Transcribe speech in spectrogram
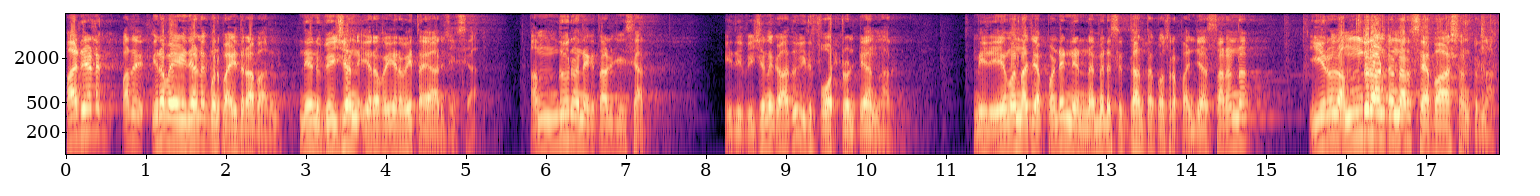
పదేళ్ళకు పది ఇరవై ఐదేళ్ళకు మనపు హైదరాబాద్ని నేను విజన్ ఇరవై ఇరవై తయారు చేశా. అందరూ నన్ను ఎగతాళి చేశారు. ఇది విజన్ కాదు ఇది ఫోర్ ట్వంటీ అన్నారు. మీరు ఏమన్నా చెప్పండి నేను నమ్మిన సిద్ధాంతం కోసం పనిచేస్తానన్నా. ఈరోజు అందరూ అంటున్నారు శబాష్ అంటున్నారు.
